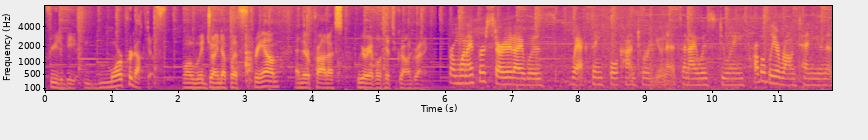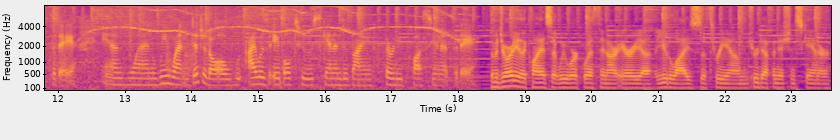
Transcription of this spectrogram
for you to be more productive. When we joined up with 3M and their products, we were able to hit the ground running. From when I first started, I was waxing full contour units and I was doing probably around 10 units a day. And when we went digital, I was able to scan and design 30 plus units a day. The majority of the clients that we work with in our area utilize the 3M True Definition scanner.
